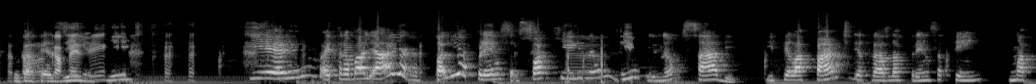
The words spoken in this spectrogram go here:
do cafezinho aqui. E ele vai trabalhar e tá ali a prensa. Só que ele não viu, ele não sabe e pela parte de trás da prensa tem uma,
